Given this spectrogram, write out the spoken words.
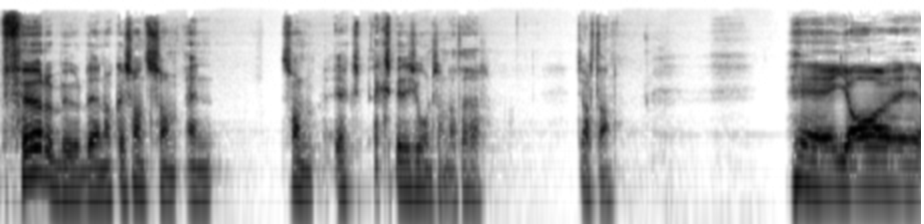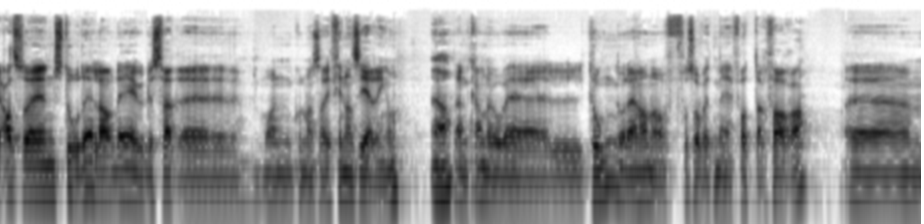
forbereder noe sånt som en sånn ekspedisjon som dette her? Kjartan? Eh, Ja, altså en stor del av det er jo dessverre, må en kunne si, finansieringa. Ja. Den kan jo være tung, og det har nå for så vidt vi fått erfare. Uh,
